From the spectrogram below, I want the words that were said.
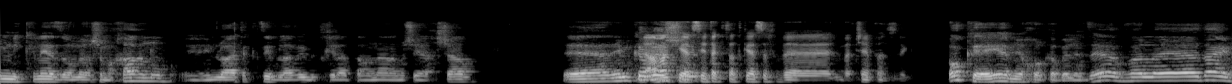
אם נקנה זה אומר שמכרנו, אה, אם לא היה תקציב להביא בתחילת העונה למה שיהיה עכשיו. אני מקווה למה? ש... כי עשית קצת כסף בצ'מפיונס ליג. אוקיי, אני יכול לקבל את זה, אבל עדיין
